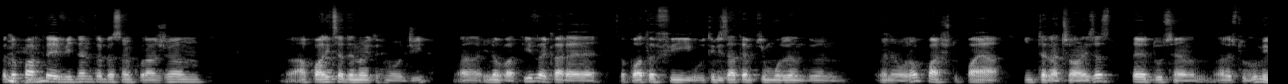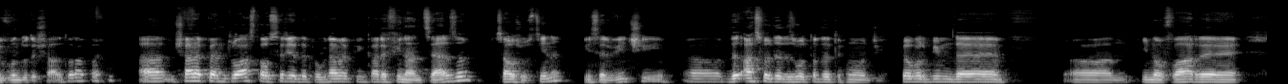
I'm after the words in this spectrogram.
Pe de o uh-huh. parte, evident, trebuie să încurajăm apariția de noi tehnologii uh, inovative care să poată fi utilizate în primul rând în, în Europa și după aia internaționalizate, duse în restul lumii, vândute și altora. Uh, și are pentru asta o serie de programe prin care finanțează sau susține prin servicii uh, de astfel de dezvoltări de tehnologie. Că vorbim de uh, inovare uh,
